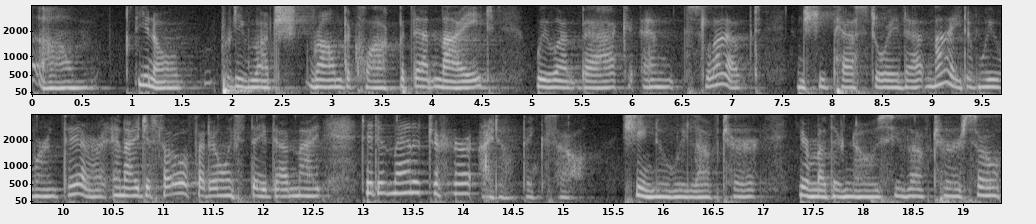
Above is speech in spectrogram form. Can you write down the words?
um, you know, pretty much round the clock, but that night we went back and slept. And she passed away that night, and we weren't there. And I just thought, oh, if I'd only stayed that night. Did it matter to her? I don't think so. She knew we loved her. Your mother knows you loved her. So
